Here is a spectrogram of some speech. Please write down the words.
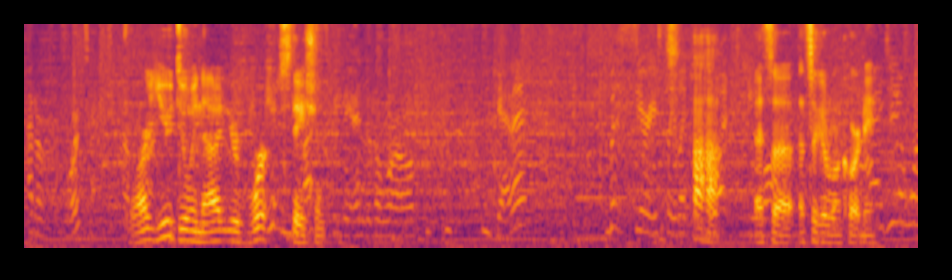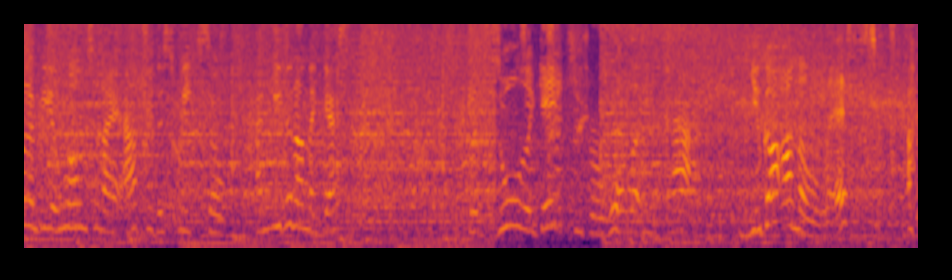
Caulfield at a vortex club? What are you doing now at your It workstation? must be the end of the world. Get it? But seriously, like, Haha. what do you That's want? a that's a good one, Courtney. I didn't want to be alone tonight after this week, so I'm even on the guest list. But Zool, the gatekeeper, won't let me pass. You got on the list?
